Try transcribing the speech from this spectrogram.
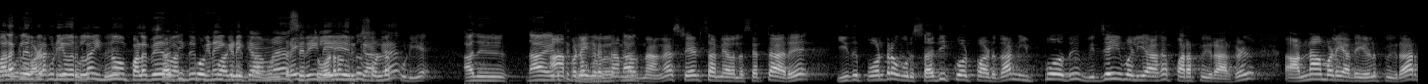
வழக்குல இருக்கக்கூடியவர்கள்லாம் இன்னும் பல பேர் வந்து பிணை கிடைக்காம சிறையிலேயே. சொல்லக்கூடிய அது நான் பிணை கிடைக்காம இருந்தாங்க. ஸ்டேன்சாமி அதுல செத்தாரு. இது போன்ற ஒரு சதி கோட்பாடு தான் இப்போது விஜய் வழியாக பரப்புகிறார்கள். அண்ணாமலை அதை எழுப்புகிறார்.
